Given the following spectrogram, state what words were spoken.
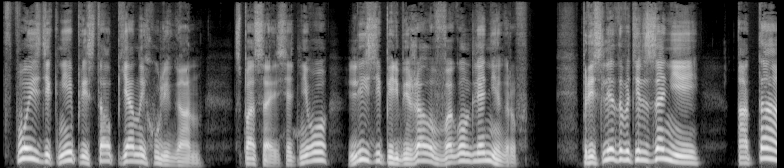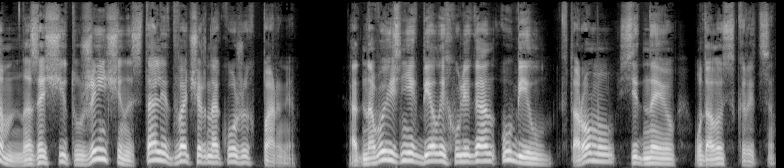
В поезде к ней пристал пьяный хулиган. Спасаясь от него, Лиззи перебежала в вагон для негров. Преследователь за ней, а там на защиту женщины стали два чернокожих парня. Одного из них белый хулиган убил, второму, Сиднею, удалось скрыться.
